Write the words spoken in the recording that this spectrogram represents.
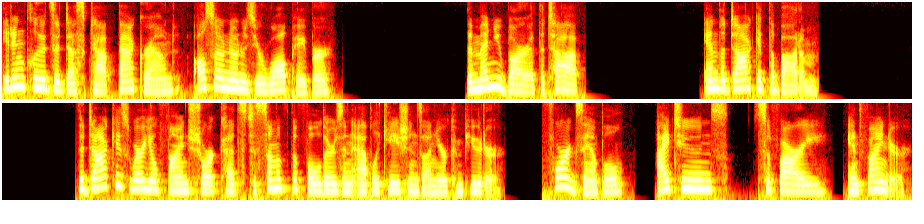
It includes a desktop background, also known as your wallpaper, the menu bar at the top, and the dock at the bottom. The dock is where you'll find shortcuts to some of the folders and applications on your computer. For example, iTunes, Safari, and Finder.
